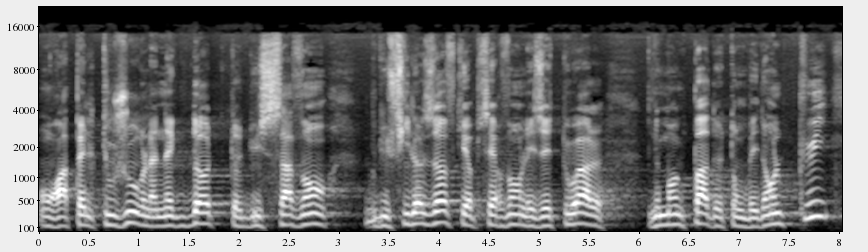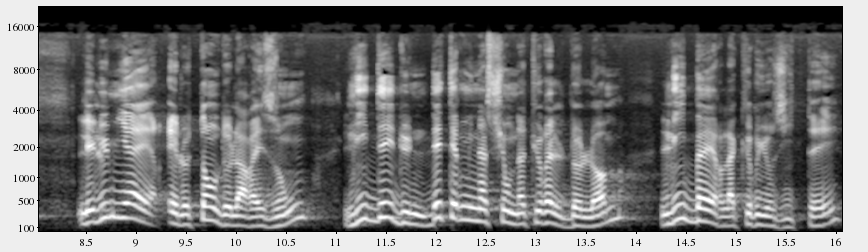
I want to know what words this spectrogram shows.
on rappelle toujours l'anecdote du savant ou du philosophe qui, observant les étoiles, ne manque pas de tomber dans le puits, les Lumières et le temps de la raison, l'idée d'une détermination naturelle de l'homme libère la curiosité,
